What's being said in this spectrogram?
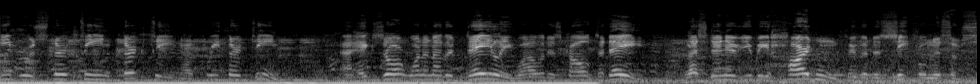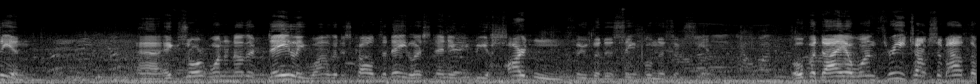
Hebrews 13 13, uh, 3 13. Uh, exhort one another daily while it is called today, lest any of you be hardened through the deceitfulness of sin. Uh, exhort one another daily while it is called today, lest any of you be hardened through the deceitfulness of sin. Obadiah 1.3 talks about the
